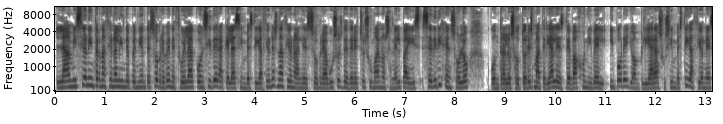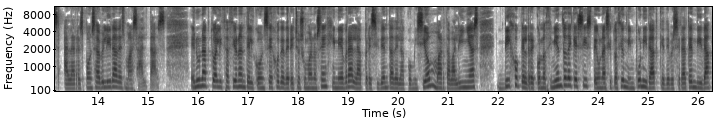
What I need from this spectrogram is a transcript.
La Misión Internacional Independiente sobre Venezuela considera que las investigaciones nacionales sobre abusos de derechos humanos en el país se dirigen solo contra los autores materiales de bajo nivel y por ello ampliará sus investigaciones a las responsabilidades más altas. En una actualización ante el Consejo de Derechos Humanos en Ginebra, la presidenta de la comisión, Marta Baliñas, dijo que el reconocimiento de que existe una situación de impunidad que debe ser atendida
